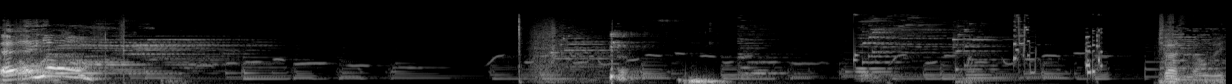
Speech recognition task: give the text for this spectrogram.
Hey, yo! Don't tell me.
